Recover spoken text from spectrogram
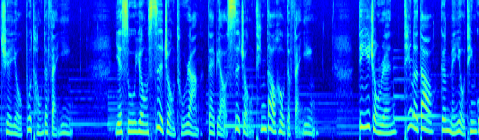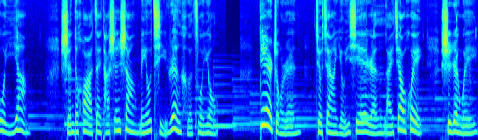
却有不同的反应。耶稣用四种土壤代表四种听到后的反应。第一种人听了道，跟没有听过一样，神的话在他身上没有起任何作用。第二种人。就像有一些人来教会，是认为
